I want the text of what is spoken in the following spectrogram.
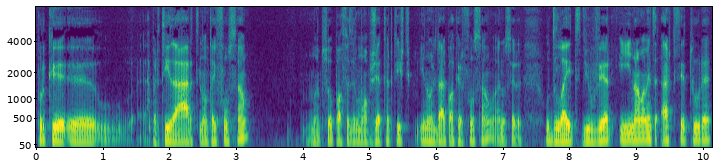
porque eh, a partir da arte não tem função, uma pessoa pode fazer um objeto artístico e não lhe dar qualquer função, a não ser o deleite de o ver, e normalmente a arquitetura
